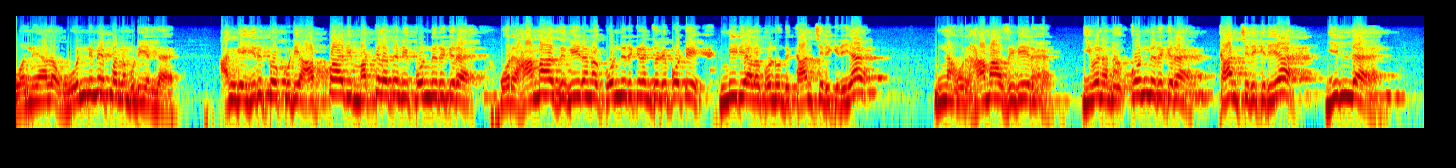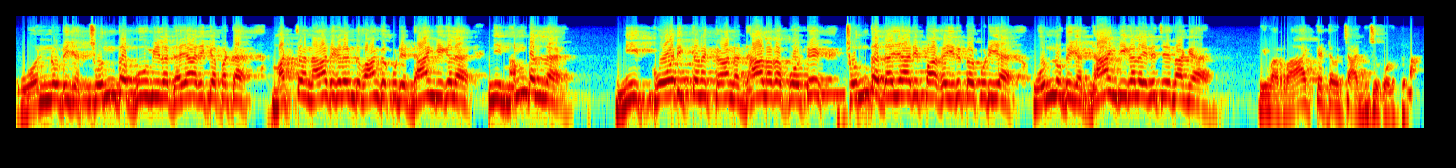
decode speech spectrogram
உன்னையால ஒண்ணுமே பண்ண முடியல. அங்க இருக்கக்கூடிய அப்பாவி மக்களை தான் நீ கொண்டு இருக்கிற. ஒரு ஹமாஸ் வீரனை கொண்டு இருக்கிறேன்னு சொல்லி போட்டு மீடியால கொண்டு வந்து காமிச்சிருக்கிறியா? நான் ஒரு ஹமாஸ் வீரன். இவனை நான் கொண்டு இருக்கிறேன். காமிச்சிருக்கிறியா? இல்ல. உன்னுடைய சொந்த பூமியில தயாரிக்கப்பட்ட மற்ற நாடுகளிலிருந்து வாங்கக்கூடிய டாங்கிகளை நீ நம்பல. நீ கோடிக்கணக்கான டாலரை போட்டு சொந்த தயாரிப்பாக இருக்கக்கூடிய உன்னுடைய டாங்கிகளை என்ன செய்தாங்க? இவன் ராக்கெட்டை வச்சு அடிச்சு கொடுத்தான்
